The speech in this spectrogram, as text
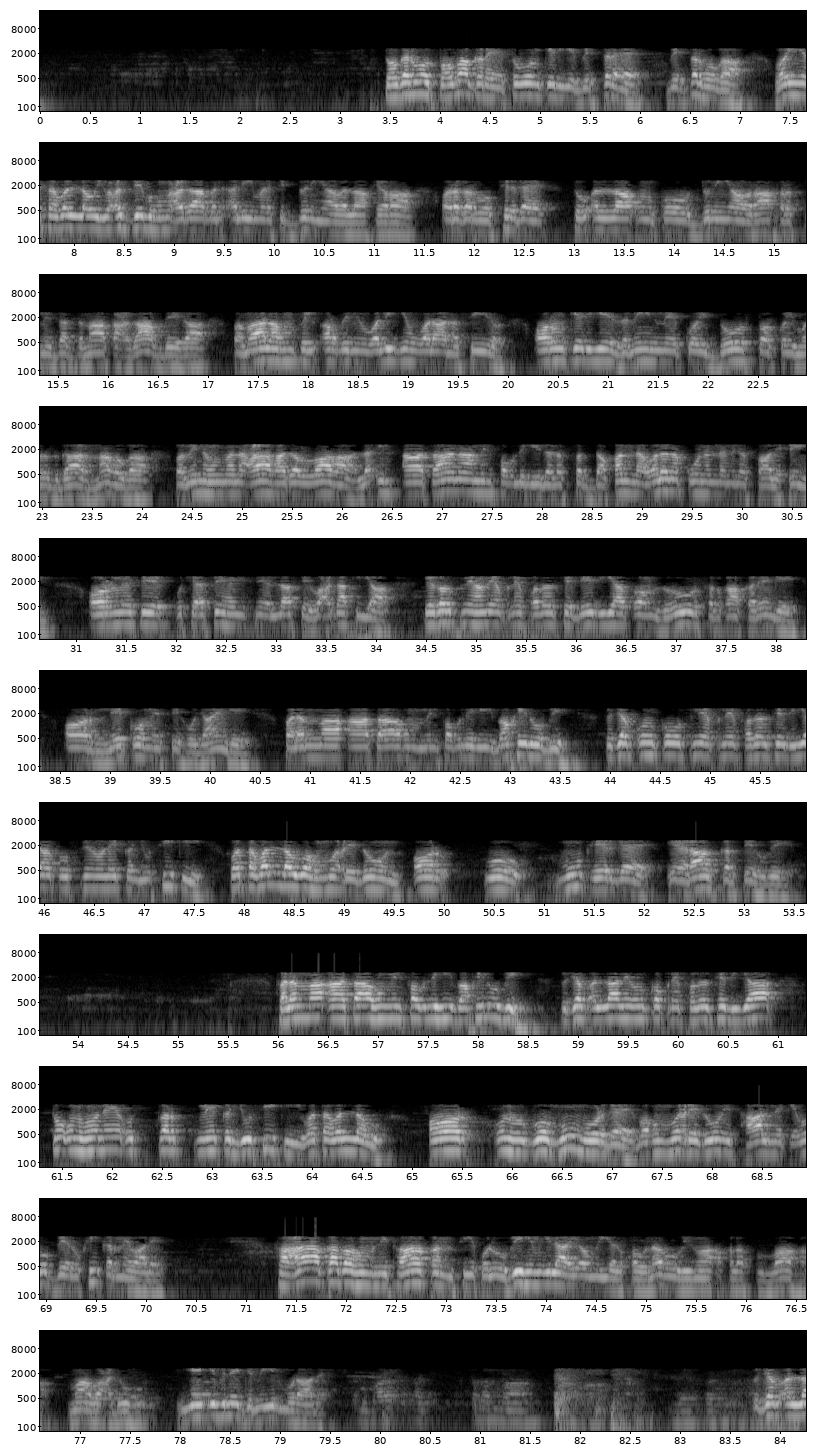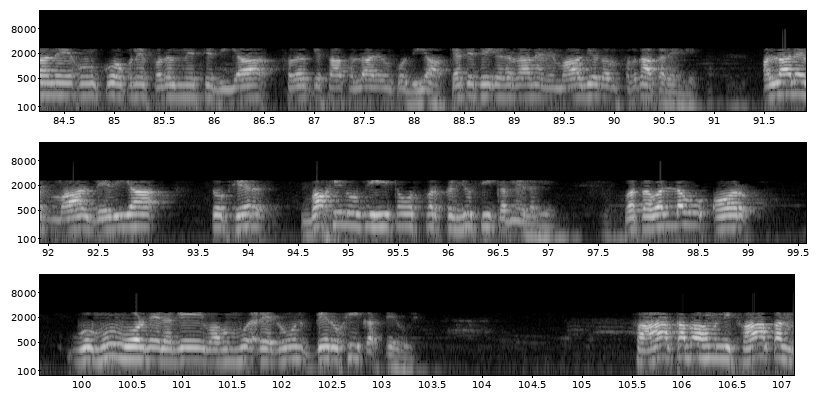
تو اگر وہ توبہ کریں تو وہ ان کے لیے بہتر ہے، بہتر ہوگا۔ وَإِن يَتَوَلَّوْا يُعَذِّبْهُمْ عَذَابًا أَلِيمًا فِي الدُّنْيَا وَالْآخِرَةِ۔ اور اگر وہ پھر گئے تو اللہ ان کو دنیا اور آخرت میں دردناک عذاب دے گا۔ فی الارض من ولی ولا نصیر اور ان کے لیے زمین میں کوئی دوست اور کوئی مددگار نہ ہوگا۔ فمنهم من عاهد الله، لئن آتانا من فضله لنصدقن ولنكونن من الصالحين. اور ان میں سے کچھ ایسے ہیں جس نے اللہ سے وعدہ کیا کہ اگر اس نے ہمیں اپنے فضل سے دے دیا تو ہم ضرور صدقہ کریں گے اور نیکوں میں سے ہو جائیں گے۔ فلما آتاهم من فضله بخلوا به، تو جب ان کو اس نے اپنے فضل سے دیا تو اس نے انہوں نے کنجوسی کی۔ وتولوا وهم معرضون، اور وہ منہ پھیر گئے، اعراض کرتے ہوئے۔ فلما آتاهم من فضله بخلوا به تو جب اللہ نے ان کو اپنے فضل سے دیا، تو انہوں نے اس پر میں کنجوسی کی، وتولوا، اور انہوں وہ منہ موڑ گئے وهم معرضون اس حال میں کہ وہ بے رخی کرنے والے۔ فعاقبهم نفاقا في قلوبهم الى يوم يلقونه بما اخلص الله ما وعدوه یہ ابن جمیل مراد ہے۔ تو جب اللہ نے ان کو اپنے فضل میں سے دیا، فضل کے ساتھ اللہ نے ان کو دیا، کہتے تھے کہ اگر اللہ نے ہمیں مال دیا تو ہم صدقہ کریں گے۔ اللہ نے مال دے دیا تو پھر باخیلو بھی تو اس پر کنجوسی کرنے لگے۔ وہ اور وہ منہ موڑنے لگے۔ وہ بے رخی کرتے ہوئے۔ فعاقبهم نفاقا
